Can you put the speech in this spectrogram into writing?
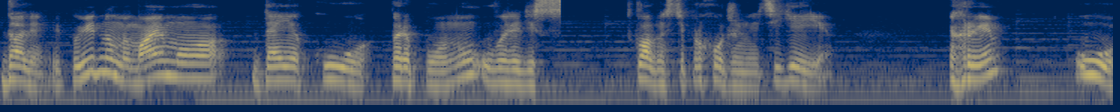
Далі, відповідно, ми маємо деяку перепону у вигляді складності проходження цієї гри у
